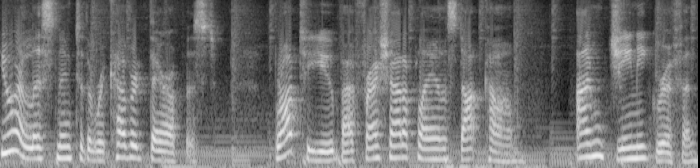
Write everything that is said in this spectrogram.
You are listening to The Recovered Therapist, brought to you by FreshOuttaPlans.com. I'm Jeannie Griffin,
